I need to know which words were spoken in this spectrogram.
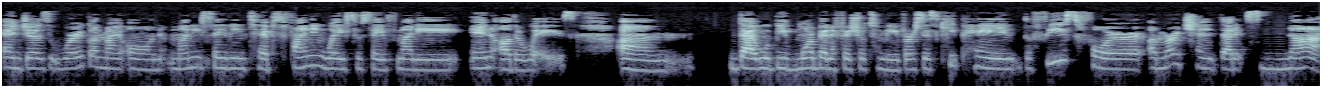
and just work on my own money saving tips, finding ways to save money in other ways. Um, that would be more beneficial to me versus keep paying the fees for a merchant that it's not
